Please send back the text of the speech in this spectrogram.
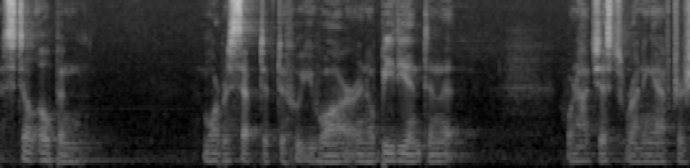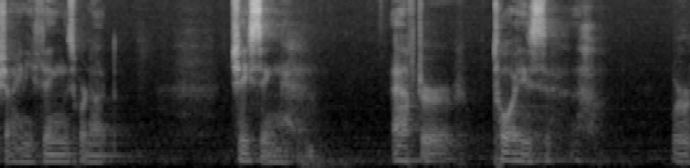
still open, more receptive to who you are and obedient, and that we're not just running after shiny things, we're not chasing after toys. We're,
